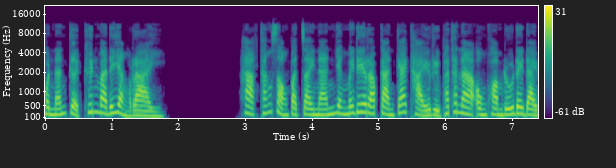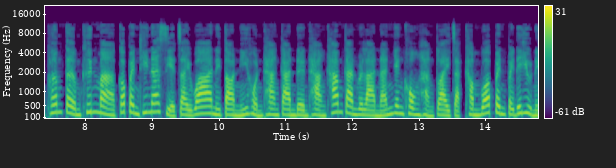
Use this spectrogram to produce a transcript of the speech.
คนนั้นเกิดขึ้นมาได้อย่างไร หากทั้งสองปัจจัยนั้นยังไม่ได้รับการแก้ไขหรือพัฒนาองค์ความรู้ใด ๆ เพิ่มเติมขึ้นมา ก็เป็นที่น่าเสียใจว่าในตอนนี้หนทางการเดินทางข้ามการเวลานั้นยังคงห่างไกลจากคำว่าเป็นไปได้อยู่ใน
